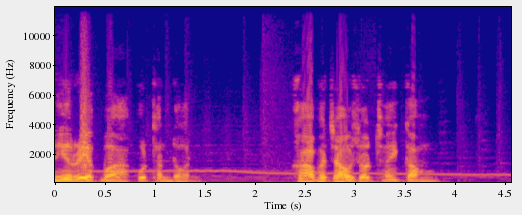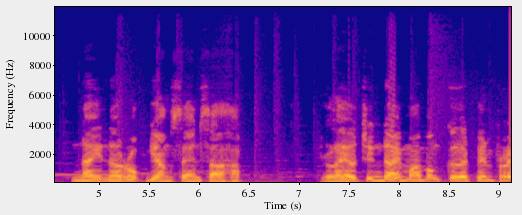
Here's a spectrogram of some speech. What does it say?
นี้เรียกว่าพุทธันดร ข้าพเจ้าชดใช้กรรม ในนรกอย่างแสนสาหัส แล้วจึงได้มาบังเกิดเป็นเปร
